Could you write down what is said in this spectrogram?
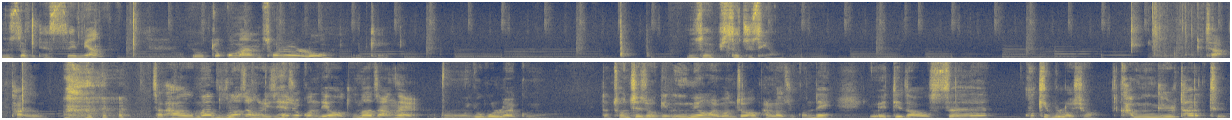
눈썹이 됐으면 이 조그만 솔로 이렇게 눈썹을 빗어주세요. 자, 다음. 자, 다음은 눈화장을 이제 해줄 건데요. 눈화장을 어, 요걸로 할 거예요. 일단 전체적인 음영을 먼저 발라줄 건데 이 에뛰드하우스 쿠키 블러셔 감귤 타르트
